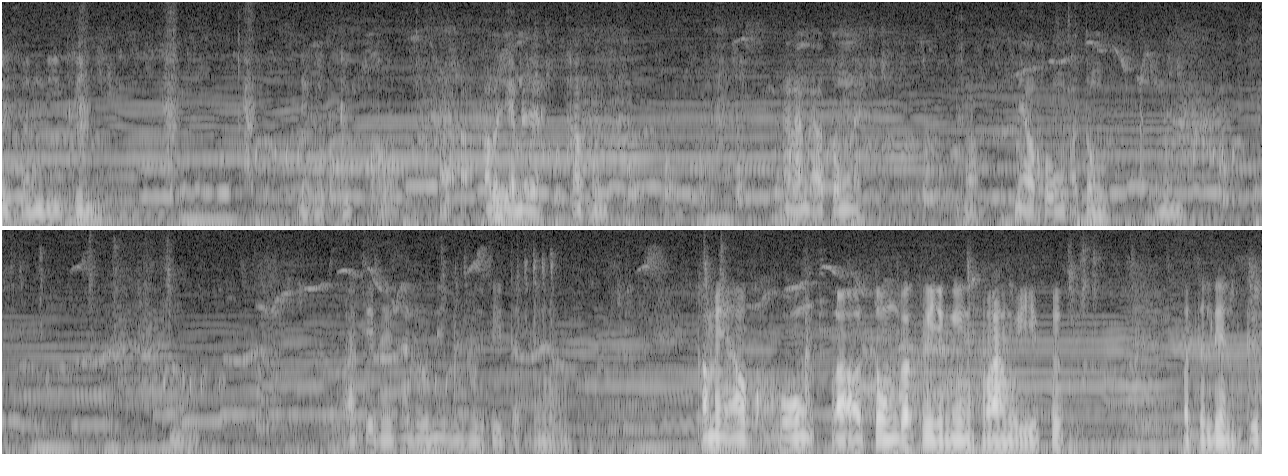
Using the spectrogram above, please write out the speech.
วยฟันหวีขึ้นแล้วก็กึบขอบเอาเอาเอาไปเหลี่ยมเลยเลยครับผมข้างหลังก็เอาตรงเลย ครับไม่เอาโค้งเอาตรง อืมอืมอาทิตย์นี้เขาดูนิดนึงคือสีตัดข้างหลังเขาไม่เอาโค้ง เราเอาตรงก็คืออย่างนี้นะวางหวีปุ๊บปัตเตอร์เลียนกึบ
